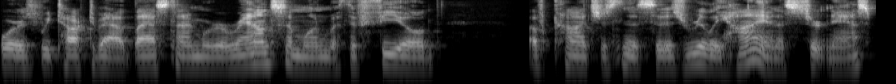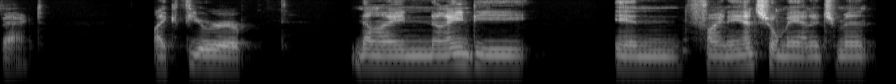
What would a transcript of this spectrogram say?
or as we talked about last time, we're around someone with a field of consciousness that is really high in a certain aspect. Like if you were 990 in financial management,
